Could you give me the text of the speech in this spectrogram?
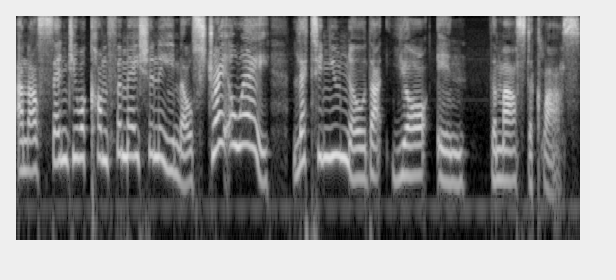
and I'll send you a confirmation email straight away letting you know that you're in the masterclass.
